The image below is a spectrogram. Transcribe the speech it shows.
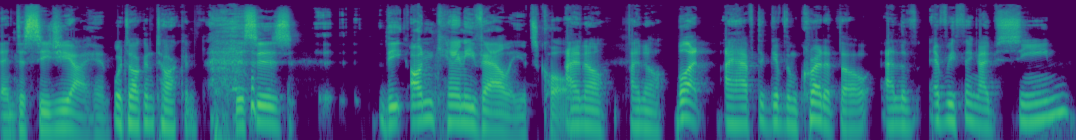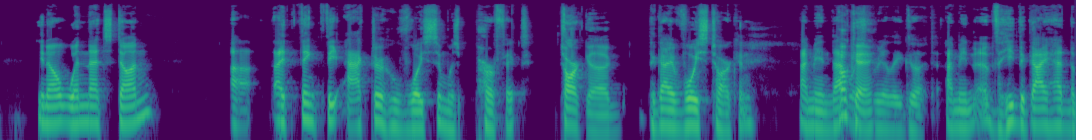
than to CGI him. We're talking Tarkin. This is the uncanny valley, it's called. I know, I know. But I have to give them credit though. Out of everything I've seen, you know, when that's done, uh, I think the actor who voiced him was perfect. Tark, uh, The guy who voiced Tarkin. I mean, that Okay. was really good. I mean, uh, he the guy had the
